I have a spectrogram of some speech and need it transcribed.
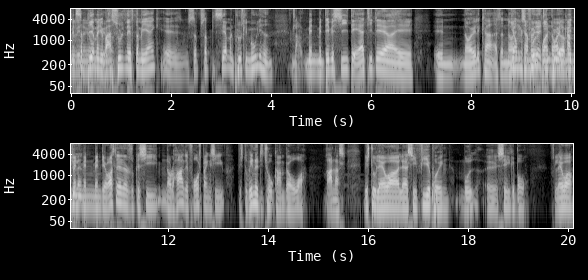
men så bliver man jo bare sulten efter mere, ikke? Øh, Så, så ser man pludselig muligheden. Klart. Men, men det vil sige, det er de der øh, øh, nøglekar, altså Jo, men nøglekar mod selvfølgelig er de Brøndby og nøglekamp, men, Midtjylland. men, men det er jo også det, at du kan sige, når du har det forspring at sige, hvis du vinder de to kampe over Randers, hvis du laver, lad os sige, fire point mod øh, Silkeborg, laver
